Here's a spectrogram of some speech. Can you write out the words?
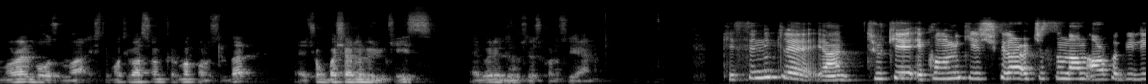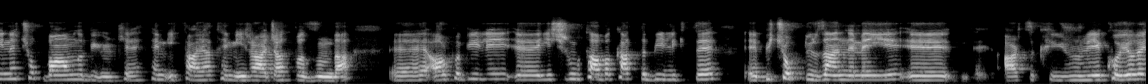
moral bozma, işte motivasyon kırma konusunda e, çok başarılı bir ülkeyiz. E, böyle bir durum söz konusu yani. Kesinlikle yani Türkiye ekonomik ilişkiler açısından Avrupa Birliği'ne çok bağımlı bir ülke. Hem ithalat hem ihracat bazında. Ee, Avrupa Birliği e, Yeşil Mutabakat'la birlikte e, birçok düzenlemeyi e, artık yürürlüğe koyuyor ve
